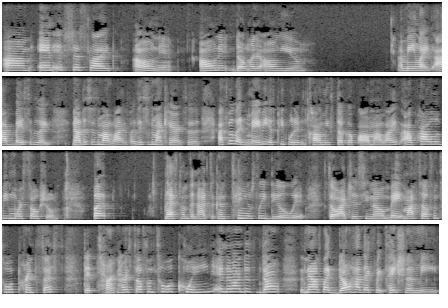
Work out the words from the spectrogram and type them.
Um, and it's just like own it own it. Don't let it own you. I mean, like, I basically, like, now this is my life. Like, this is my character. I feel like maybe if people didn't call me stuck up all my life, I'll probably be more social. But that's something I had to continuously deal with. So I just, you know, made myself into a princess that turned herself into a queen. And then I just don't, now it's like, don't have the expectation of me,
